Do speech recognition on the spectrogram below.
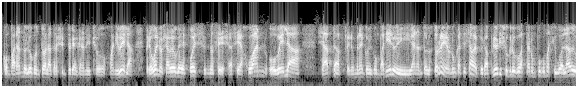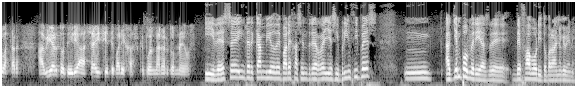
comparándolo con toda la trayectoria que han hecho Juan y Vela. Pero bueno, ya veo que después, no sé, ya sea Juan o Vela, se adapta fenomenal con mi compañero y ganan todos los torneos, nunca se sabe, pero a priori yo creo que va a estar un poco más igualado y va a estar abierto, te diría, a seis, siete parejas que pueden ganar torneos. Y de ese intercambio de parejas entre reyes y príncipes, mm, ¿a quién pondrías de, de favorito para el año que viene?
